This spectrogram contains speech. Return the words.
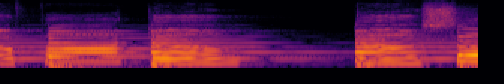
do, do, do.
